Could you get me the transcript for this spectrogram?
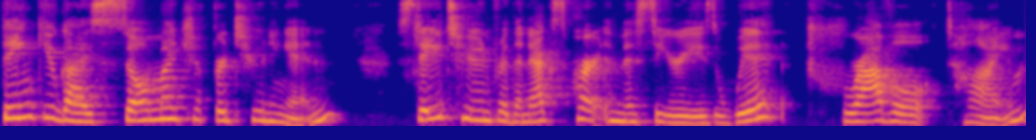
Thank you guys so much for tuning in. Stay tuned for the next part in this series with travel time.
